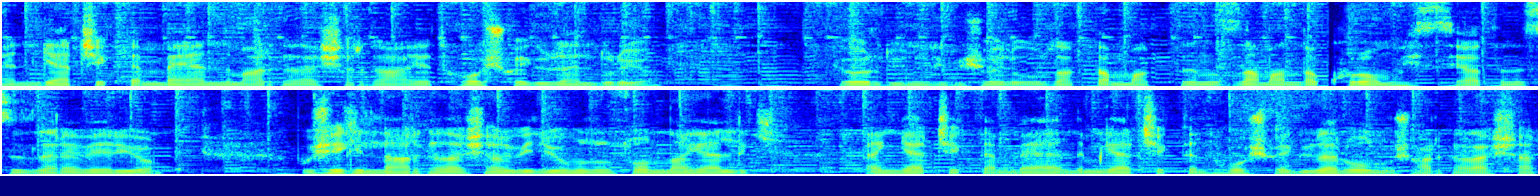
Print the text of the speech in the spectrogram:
Ben gerçekten beğendim arkadaşlar. Gayet hoş ve güzel duruyor. Gördüğünüz gibi şöyle uzaktan baktığınız zaman da krom hissiyatını sizlere veriyor. Bu şekilde arkadaşlar videomuzun sonuna geldik. Ben gerçekten beğendim. Gerçekten hoş ve güzel olmuş arkadaşlar.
